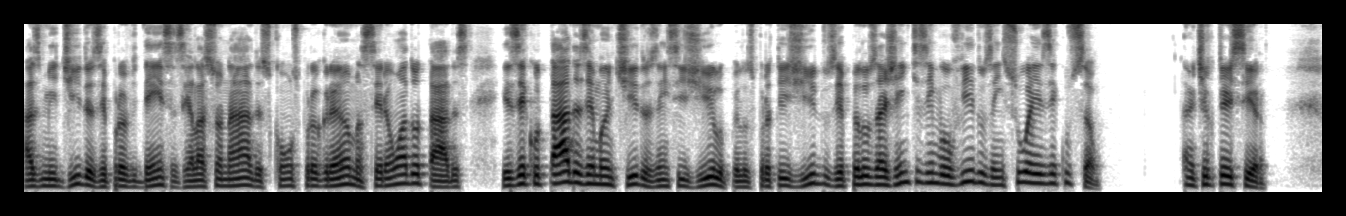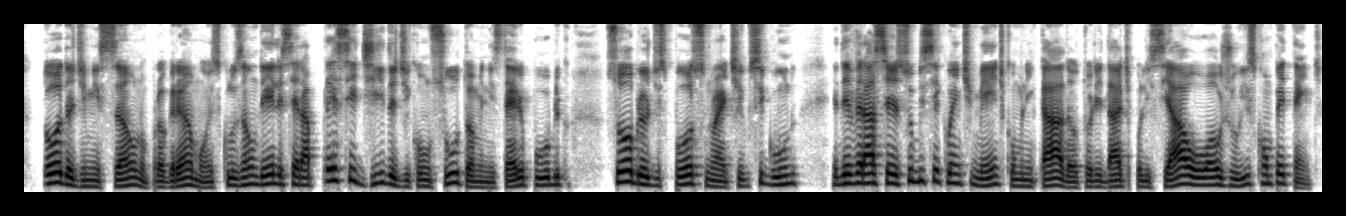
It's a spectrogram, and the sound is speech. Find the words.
As medidas e providências relacionadas com os programas serão adotadas, executadas e mantidas em sigilo pelos protegidos e pelos agentes envolvidos em sua execução. Artigo 3. Toda admissão no programa ou exclusão dele será precedida de consulta ao Ministério Público sobre o disposto no artigo 2 e deverá ser subsequentemente comunicado à autoridade policial ou ao juiz competente.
